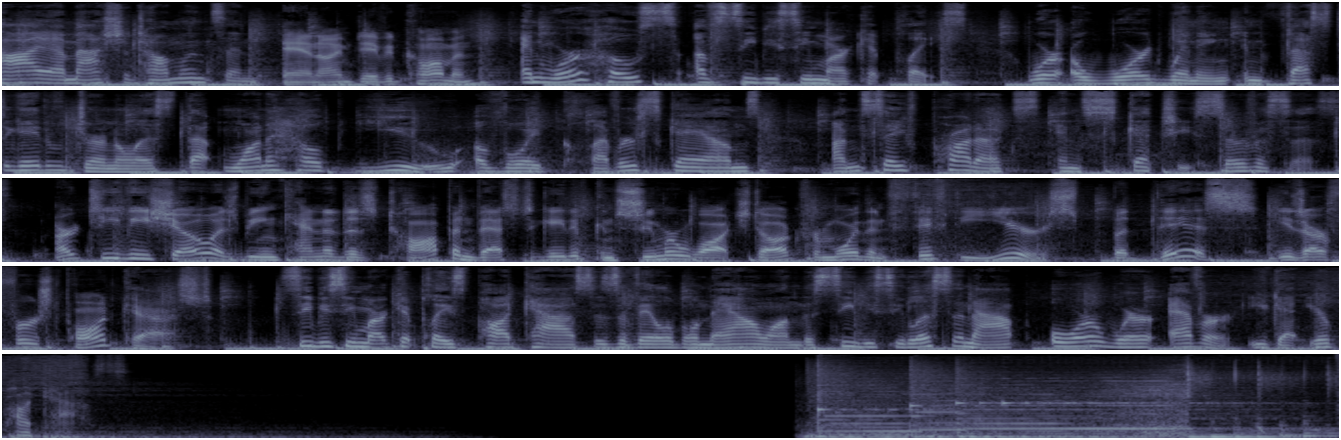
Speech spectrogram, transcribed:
Hi, I'm Asha Tomlinson. And I'm David Common. And we're hosts of CBC Marketplace. We're award winning investigative journalists that want to help you avoid clever scams, unsafe products, and sketchy services. Our TV show has been Canada's top investigative consumer watchdog for more than 50 years, but this is our first podcast. CBC Marketplace podcast is available now on the CBC Listen app or wherever you get your podcasts.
